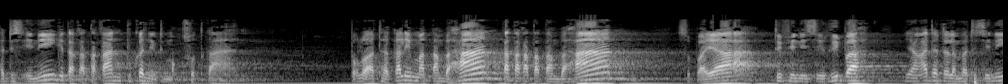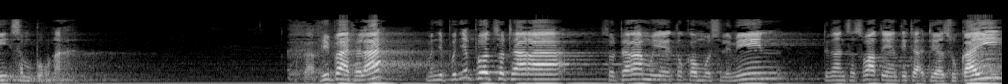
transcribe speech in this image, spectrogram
hadis ini kita katakan bukan yang dimaksudkan. Perlu ada kalimat tambahan kata-kata tambahan supaya definisi riba yang ada dalam hadis ini sempurna. Maka riba adalah menyebut-nyebut saudara saudaramu yaitu kaum muslimin dengan sesuatu yang tidak dia sukai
